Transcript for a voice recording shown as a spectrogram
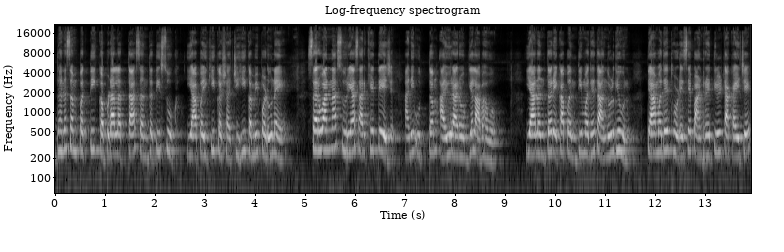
धनसंपत्ती कपडालत्ता संतती सुख यापैकी कशाचीही कमी पडू नये. सर्वांना सूर्यासारखे तेज आणि उत्तम आयुरारोग्य लाभावं. यानंतर एका पंतीमध्ये तांदूळ घेऊन त्यामध्ये थोडेसे पांढरे तीळ टाकायचे.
